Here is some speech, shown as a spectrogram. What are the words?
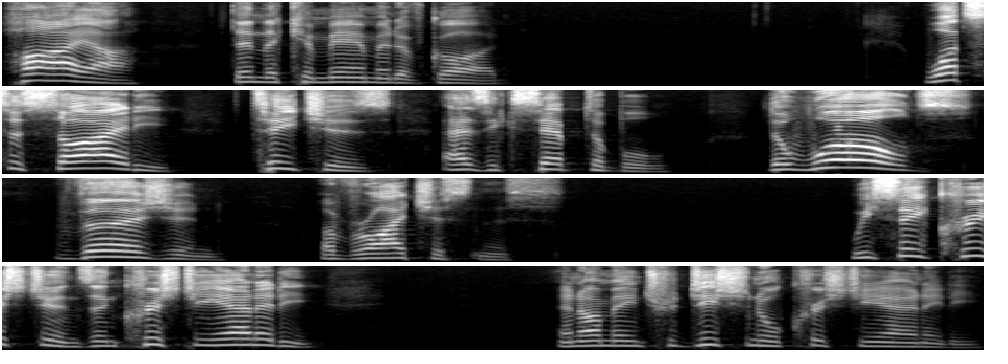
higher than the commandment of God what society teaches as acceptable, the world's version of righteousness. We see Christians and Christianity, and I mean traditional Christianity,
